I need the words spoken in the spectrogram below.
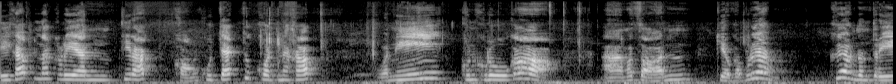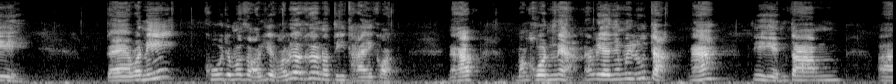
สวัสดีครับนักเรียนที่รักของครูแจ็คทุกคนนะครับ วันนี้คุณครูก็ามาสอนเกี่ยวกับเรื่องเครื่องดนตรี แต่วันนี้ครูจะมาสอนเกี่ยวกับเรื่องเครื่องดนตรีไทยก่อนนะครับ บางคนเนี่ยนักเรียนยังไม่รู้จักนะที่เห็นตาม่า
